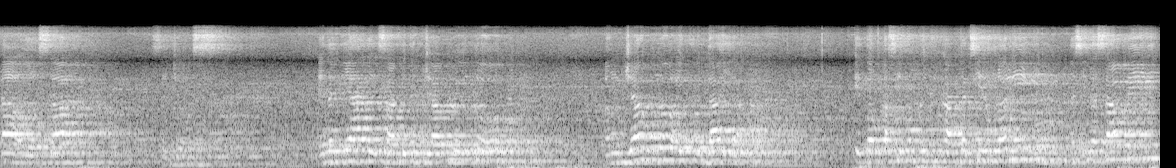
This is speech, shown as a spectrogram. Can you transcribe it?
tao sa sa Diyos. E nangyari, sabi ng Diablo ito, ang Diablo ay kudaya. Ito kasi nung nagsinungaling na sinasabi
